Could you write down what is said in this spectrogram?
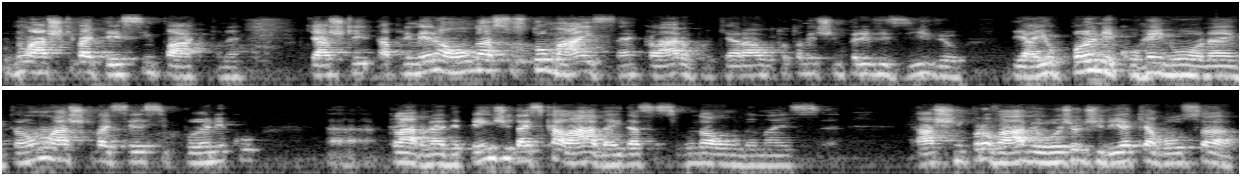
não acho que vai ter esse impacto, né? que acho que a primeira onda assustou mais, né? Claro, porque era algo totalmente imprevisível. E aí o pânico reinou, né? Então não acho que vai ser esse pânico. Claro, né? Depende da escalada aí dessa segunda onda, mas uh, acho improvável. Hoje eu diria que a bolsa,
